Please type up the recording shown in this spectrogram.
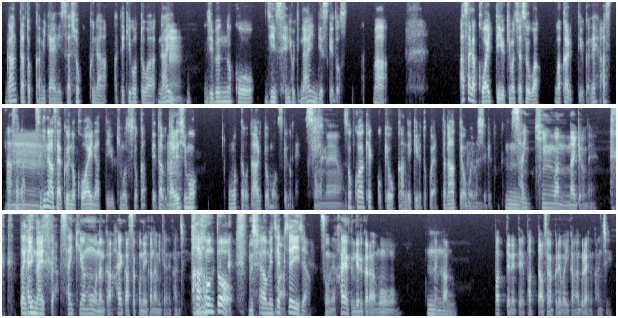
ガンタとかみたいにさ、ショックな出来事はない、うん。自分のこう、人生においてないんですけど、まあ、朝が怖いっていう気持ちはすごいわ、わかるっていうかね、朝朝がうん、次の朝が来るの怖いなっていう気持ちとかって多分誰しも思ったことあると思うんですけどね。そうね。そこは結構共感できるとこやったなって思いましたけど。うん最近はないけどね。最近ないですか？最近はもうなんか早く朝来ねえかなみたいな感じ。あ、本当？むしろ。あ、めちゃくちまあゃいいじゃん。そうね。早く寝るからもう、うなんかパッて寝て、パッて朝が来ればいいかなぐらいの感じ。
